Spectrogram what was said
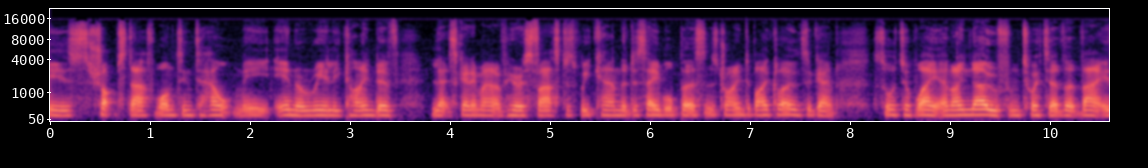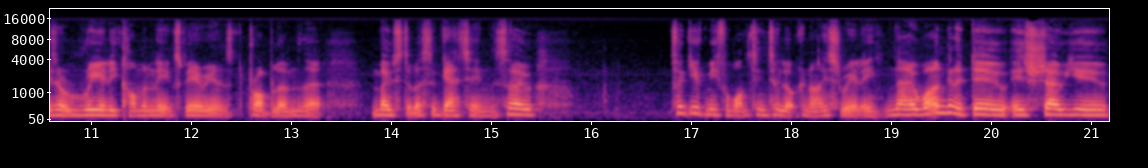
is shop staff wanting to help me in a really kind of let's get him out of here as fast as we can. The disabled person's trying to buy clothes again, sort of way. And I know from Twitter that that is a really commonly experienced problem that most of us are getting. So forgive me for wanting to look nice, really. Now, what I'm going to do is show you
